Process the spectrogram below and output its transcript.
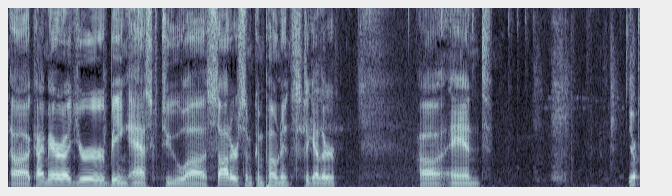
Uh, Chimera, you're being asked to uh, solder some components together. And Yep.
